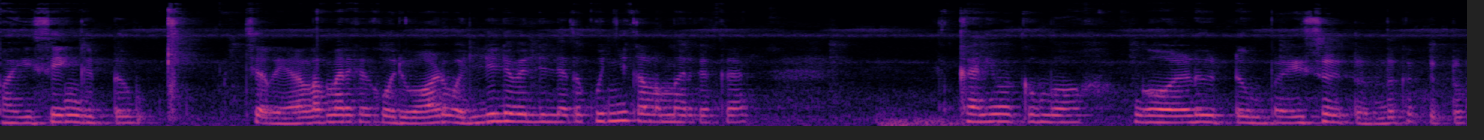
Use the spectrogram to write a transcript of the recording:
പൈസയും കിട്ടും. ചെറിയ കള്ളന്മാർക്കൊക്കെ ഒരുപാട് വലിയ ലെവലില്ലാത്ത കുഞ്ഞു കള്ളന്മാർക്കൊക്കെ കണി വെക്കുമ്പോൾ ഗോൾഡ് കിട്ടും പൈസ കിട്ടും എന്തൊക്കെ കിട്ടും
